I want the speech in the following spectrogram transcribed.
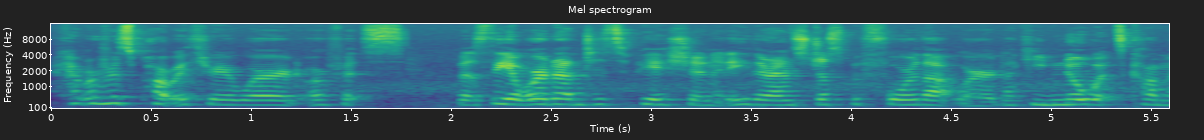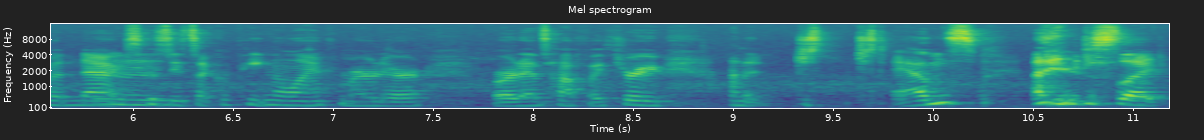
I can't remember if it's partway through a word or if it's but it's the word anticipation. It either ends just before that word, like you know what's coming next because Mm. it's like repeating a line from earlier, or it ends halfway through, and it just just ends, and you're just like,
